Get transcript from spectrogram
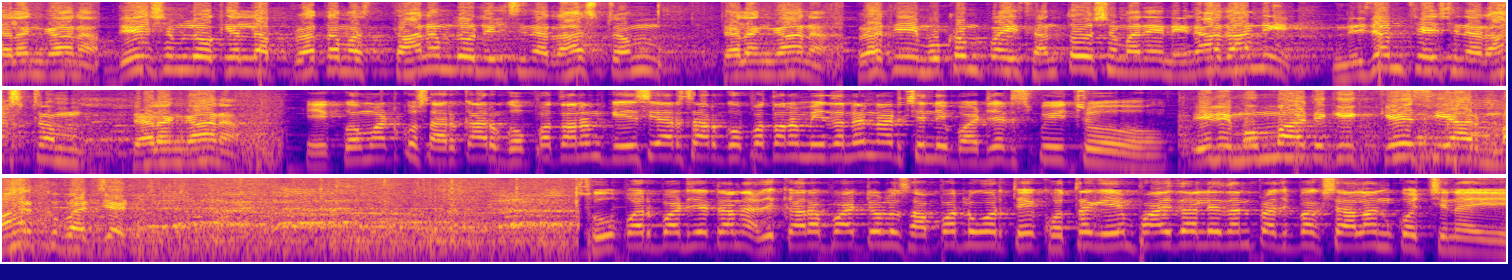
తెలంగాణ. దేశంలోకెల్లా ప్రథమ స్థానంలో నిలిచిన రాష్ట్రం తెలంగాణ. ప్రతి ముఖంపై సంతోషం అనే నినాదాన్ని నిజం చేసిన రాష్ట్రం తెలంగాణ. ఎక్కువ మటుకు సర్కారు గొప్పతనం కేసీఆర్ సార్ గొప్పతనం మీదనే నడిచింది బడ్జెట్ స్పీచ్. ఇది ముమ్మాటికి KCR mark budget. Super budget అని అధికార పార్టీ వాళ్ళు సపోర్ట్లు కొడితే కొత్తగా ఏం ఫాయిదా లేదని ప్రతిపక్షాలు అనుకొచ్చినాయి.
